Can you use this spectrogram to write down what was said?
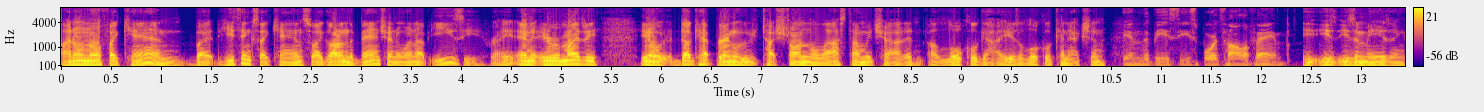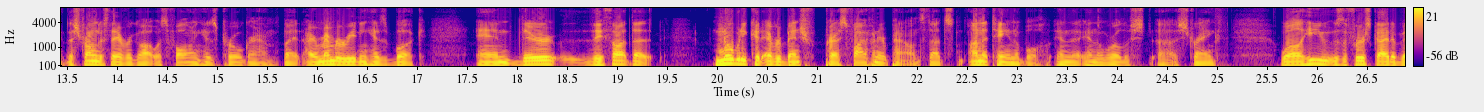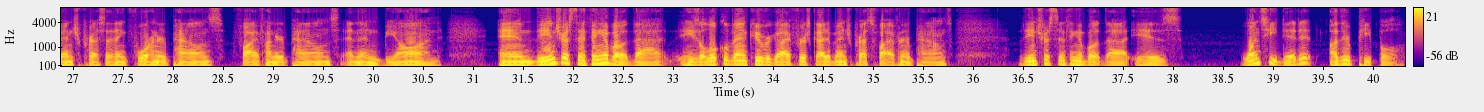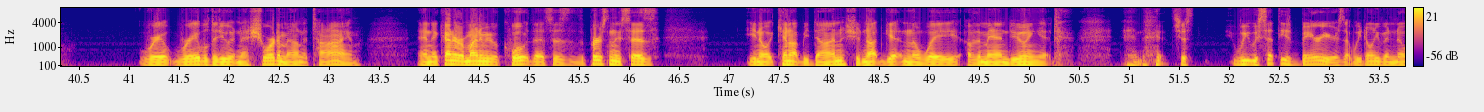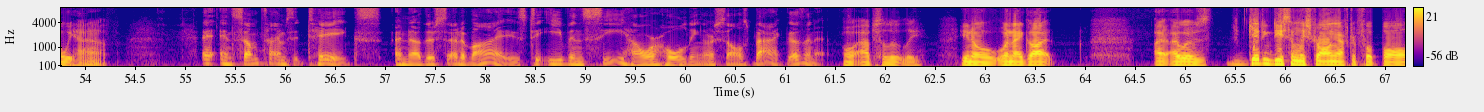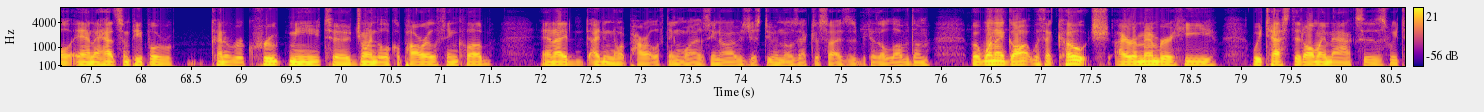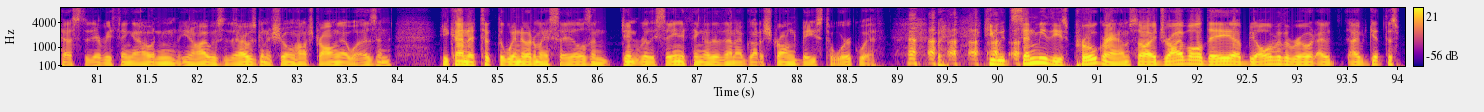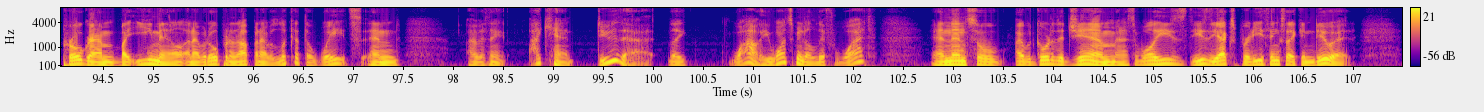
I don't know if I can, but he thinks I can. So I got on the bench and it went up easy, right? And it, it, reminds me, you know, Doug Hepburn, who touched on the last time we chatted, a local guy. He has a local connection. In the BC Sports Hall of Fame. He, he's, he's amazing. The strongest I ever got was following his program. But I remember reading his book, and there they thought that nobody could ever bench press 500 pounds. That's unattainable in the in the world of uh, strength. Well, he was the first guy to bench press, I think, 400 pounds, 500 pounds, and then beyond. And the interesting thing about that, he's a local Vancouver guy, first guy to bench press 500 pounds. The interesting thing about that is once he did it, other people were, were able to do it in a short amount of time. And it kind of reminded me of a quote that says, The person who says, you know, it cannot be done should not get in the way of the man doing it. and it's just, we, we set these barriers that we don't even know we have. And sometimes it takes another set of eyes to even see how we're holding ourselves back, doesn't it? Oh, absolutely. You know, when I got, I, I was getting decently strong after football, and I had some people re- kind of recruit me to join the local powerlifting club and I, I didn't know what powerlifting was. You know, I was just doing those exercises because I loved them. But when I got with a coach, I remember he we tested all my maxes, we tested everything out, and you know, I was there. I was going to show him how strong I was, and he kind of took the wind out of my sails and didn't really say anything other than I've got a strong base to work with. he would send me these programs, so I drive all day. I'd be all over the road. I would, I would get this program by email, and I would open it up, and I would look at the weights, and I would think, I can't do that. Like wow, he wants me to lift what? And then so I would go to the gym and I said, well, he's he's the expert. He thinks I can do it.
